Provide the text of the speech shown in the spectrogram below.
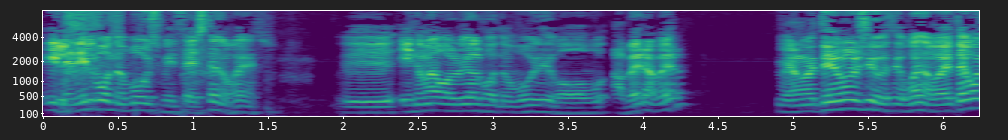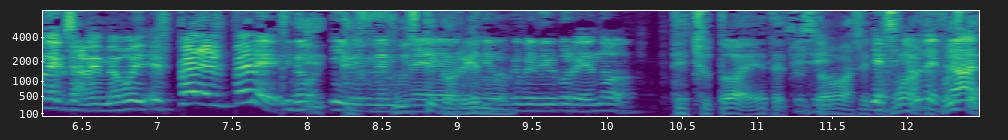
Y le di el bonobús, me dice, este no es. Y, y no me volvió el bonobús, digo, a ver, a ver. Me lo metí en el bolsillo y dice, bueno, tengo un examen, me voy, espere, espere. Y, no, Y y me, me- fuiste me corriendo. tengo que venir corriendo. Te chutó, eh. Te Sí, chutó, sí. así Y como, bueno, te fuiste,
